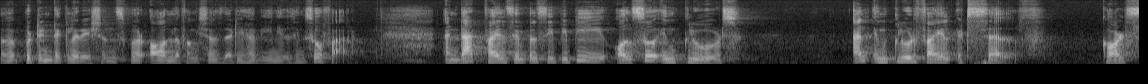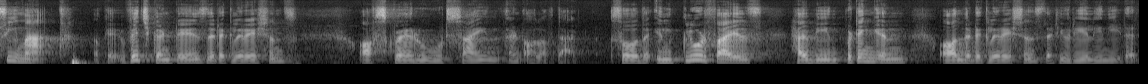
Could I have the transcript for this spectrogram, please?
uh, put in declarations for all the functions that you have been using so far. And that file simple CPP also includes an include file itself called cmath okay, which contains the declarations of square root, sine and all of that. So, the include files have been putting in all the declarations that you really needed.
